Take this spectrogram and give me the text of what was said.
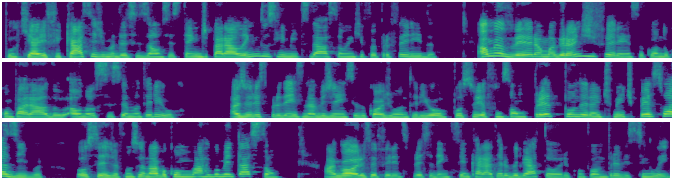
porque a eficácia de uma decisão se estende para além dos limites da ação em que foi proferida. Ao meu ver, é uma grande diferença quando comparado ao nosso sistema anterior. A jurisprudência na vigência do código anterior possuía função preponderantemente persuasiva, ou seja, funcionava como uma argumentação. Agora, os referidos precedentes têm caráter obrigatório, conforme previsto em lei.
